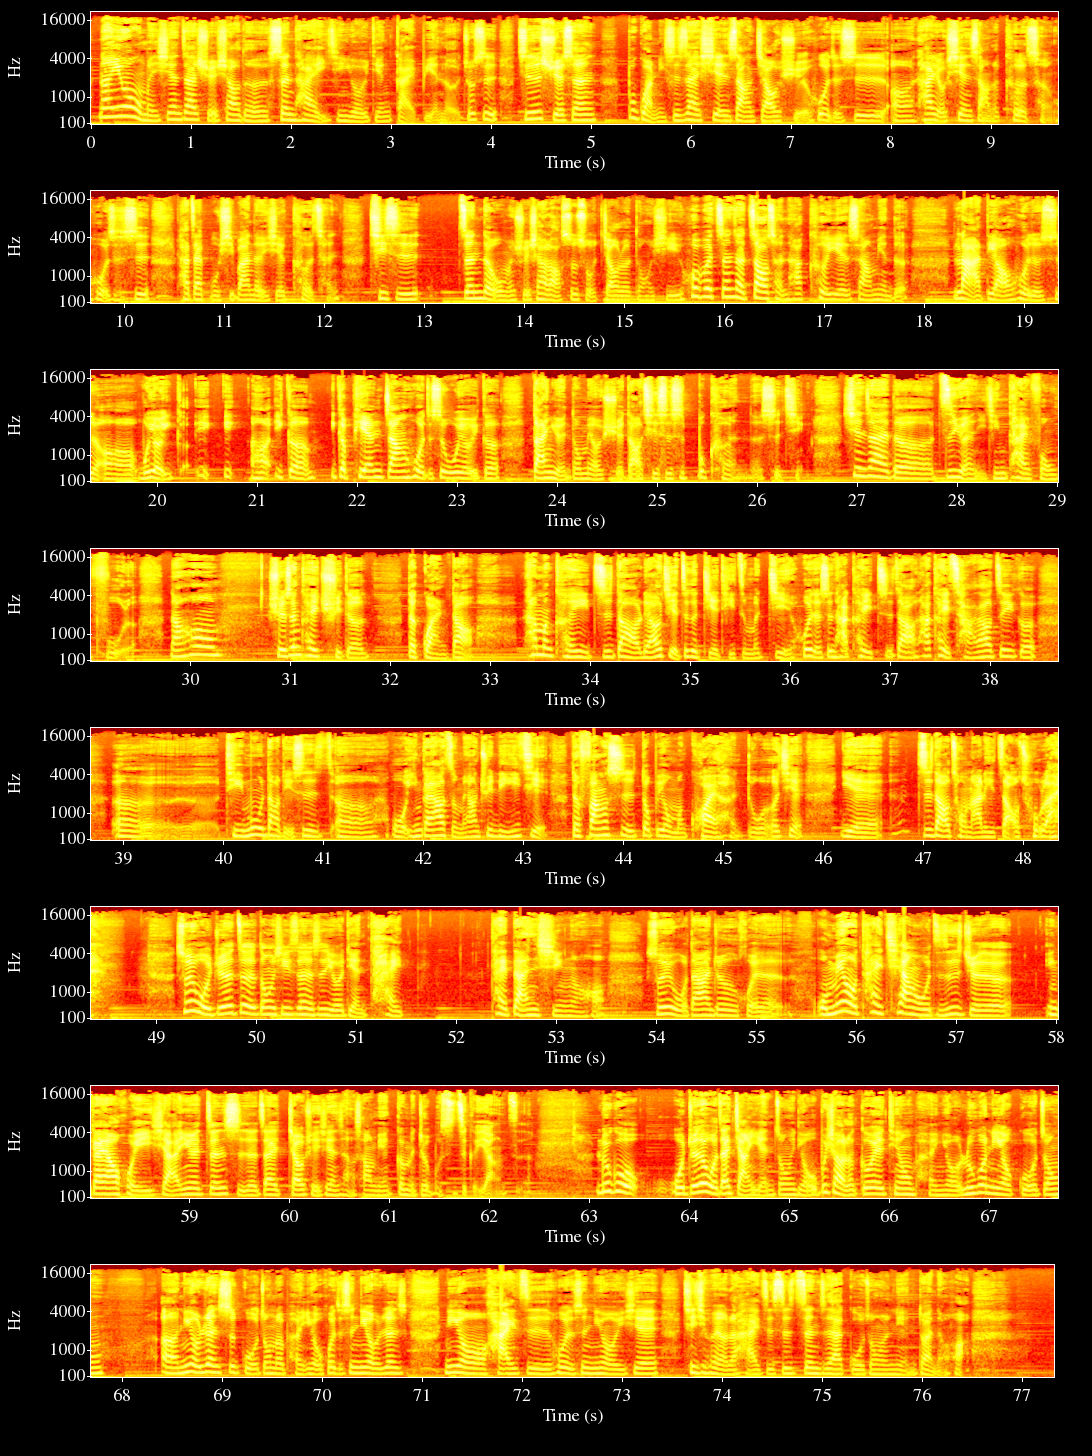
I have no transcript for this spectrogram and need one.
那因为我们现在学校的生态已经有一点改变了，就是其实学生不管你是在线上教学，或者是呃他有线上的课程，或者是他在补习班的一些课程，其实。真的，我们学校老师所教的东西，会不会真的造成他课业上面的落掉，或者是呃，我有一个一一呃一个一个篇章，或者是我有一个单元都没有学到，其实是不可能的事情。现在的资源已经太丰富了，然后学生可以取得的管道。他们可以知道了解这个解题怎么解，或者是他可以知道，他可以查到这个呃题目到底是呃我应该要怎么样去理解的方式，都比我们快很多，而且也知道从哪里找出来。所以我觉得这个东西真的是有点太太担心了哈。所以我当然就回了，我没有太呛，我只是觉得应该要回一下，因为真实的在教学现场上面根本就不是这个样子。如果我觉得我再讲严重一点，我不晓得各位听众朋友，如果你有国中，呃，你有认识国中的朋友，或者是你有认识，你有孩子，或者是你有一些亲戚朋友的孩子是正在国中的年段的话，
